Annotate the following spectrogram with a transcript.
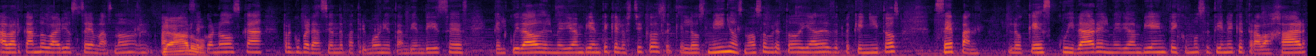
abarcando varios temas, ¿no? Para que se conozca, recuperación de patrimonio, también dices, el cuidado del medio ambiente, que los chicos, que los niños, ¿no? Sobre todo ya desde pequeñitos, sepan lo que es cuidar el medio ambiente y cómo se tiene que trabajar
